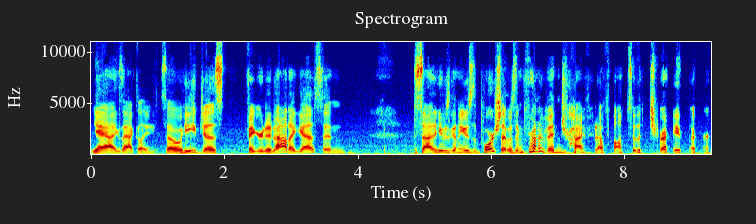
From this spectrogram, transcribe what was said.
Yeah, exactly. So he just figured it out, I guess, and decided he was going to use the Porsche that was in front of it and drive it up onto the trailer.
